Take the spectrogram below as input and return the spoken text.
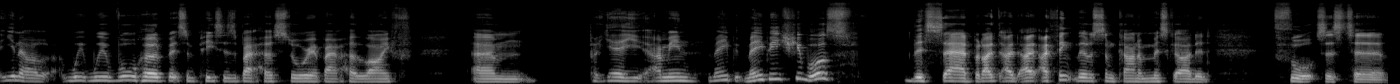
you know we we've all heard bits and pieces about her story, about her life. Um, but yeah, I mean, maybe maybe she was this sad, but I I I think there was some kind of misguided thoughts as to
